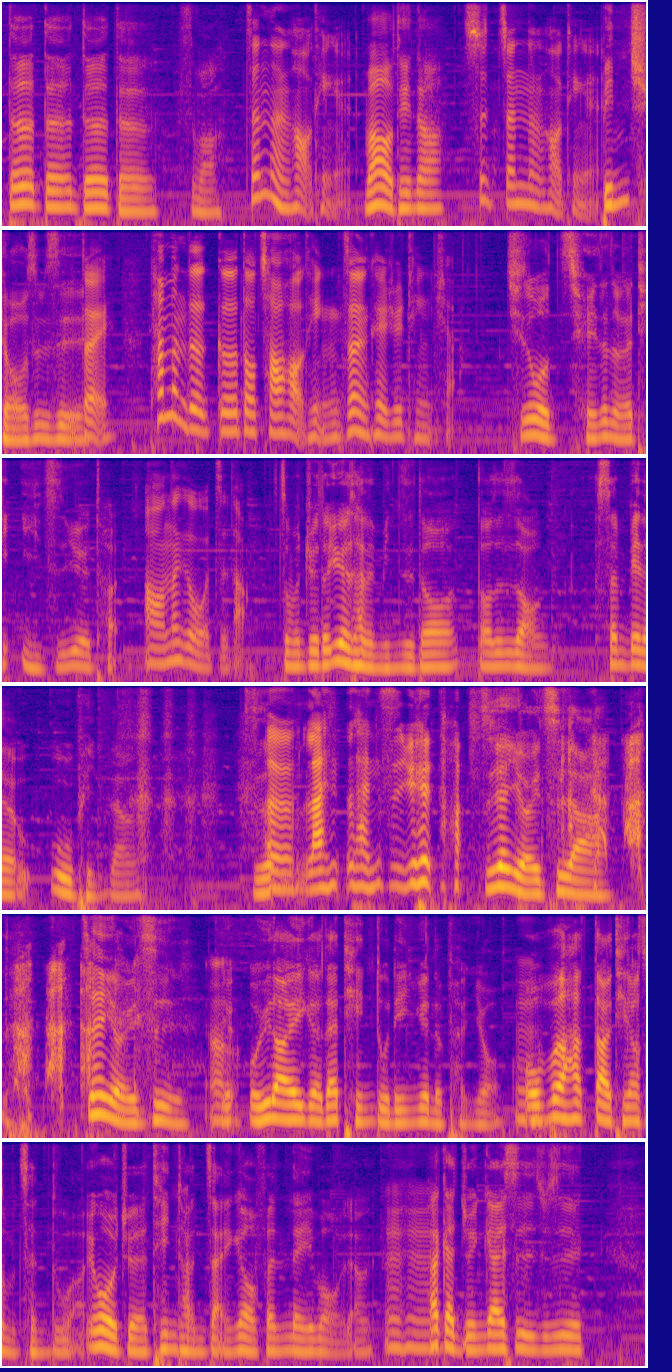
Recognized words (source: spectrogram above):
哒哒哒哒哒哒，是吗？真的很好听哎，蛮好听的啊，是真的很好听哎。冰球是不是？。对，他们的歌都超好听，你真的可以去听一下。其实我前一阵子在听椅子乐团，哦，那个我知道。怎么觉得乐团的名字都都是这种身边的物品这样？只呃，蓝蓝子乐团，之前有一次啊，之前有一次，我遇到一个在听独立音乐的朋友，嗯我不知道他到底听到什么程度啊，因为我觉得听团仔应该有分 label 这样，他感觉应该是就是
